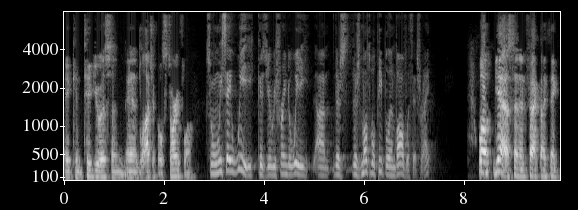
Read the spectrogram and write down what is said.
a contiguous and, and logical story flow. So when we say we, because you're referring to we, um, there's there's multiple people involved with this, right? Well, yes, and in fact, I think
